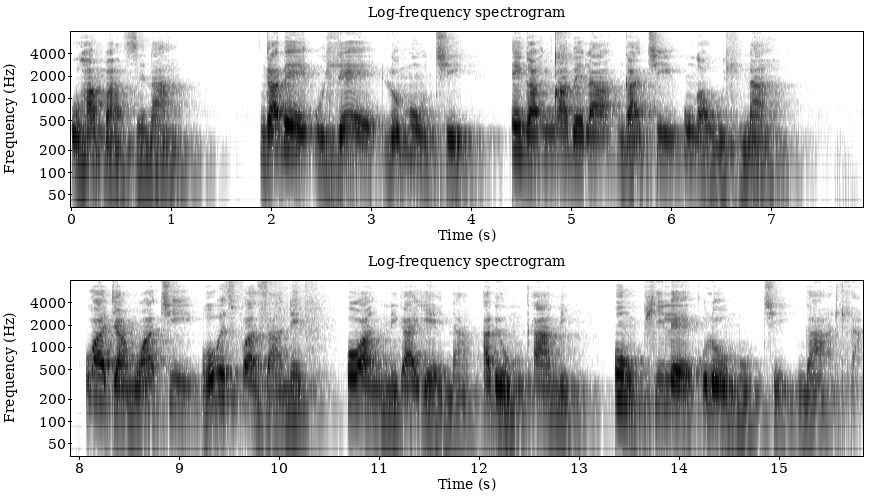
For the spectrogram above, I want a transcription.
uhambaze na? Ngabe udle lo muthi enganqabela ngathi ungawudli na? uAdam wathi owesifazane owanginika yena abe umkami ungiphile kulowo muthi ngadla.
